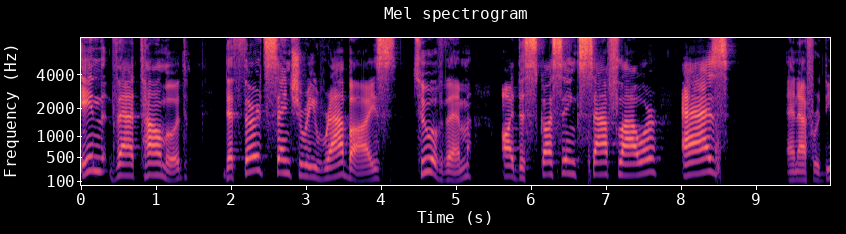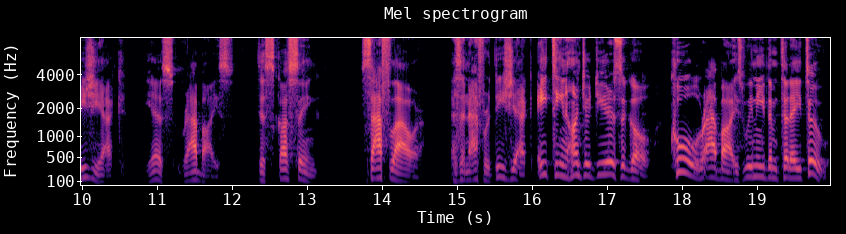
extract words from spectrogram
In that Talmud, the third century rabbis, two of them, are discussing safflower as an aphrodisiac. Yes, rabbis discussing safflower as an aphrodisiac 1800 years ago. Cool rabbis, we need them today too.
